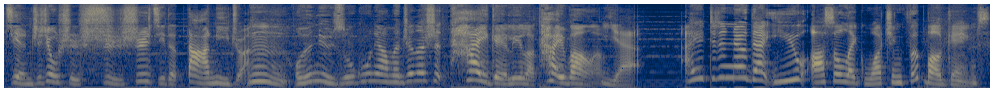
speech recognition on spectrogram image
简直就是史诗级的大逆转。嗯，我们女足姑娘们真的是太给力了，太棒了。Yeah, I didn't know that you also like watching football games.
